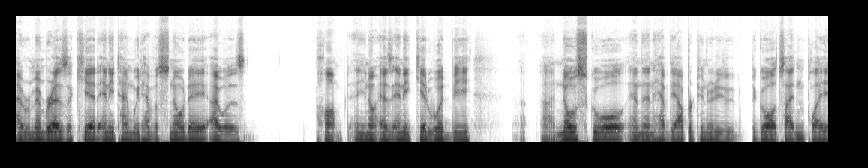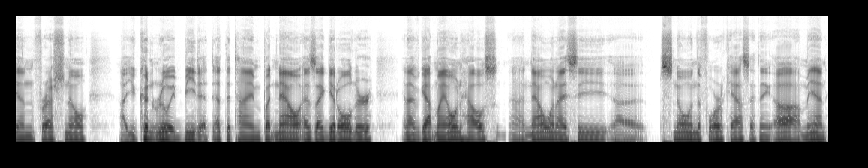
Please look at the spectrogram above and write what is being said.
I remember as a kid, anytime we'd have a snow day, I was pumped, you know, as any kid would be. Uh, uh no school, and then have the opportunity to go outside and play in fresh snow uh, you couldn't really beat it at the time. But now, as I get older and I've got my own house, uh, now when I see uh, snow in the forecast, I think, oh man,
